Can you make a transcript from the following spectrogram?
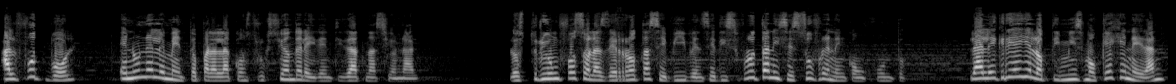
al fútbol en un elemento para la construcción de la identidad nacional. Los triunfos o las derrotas se viven, se disfrutan y se sufren en conjunto. La alegría y el optimismo que generan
